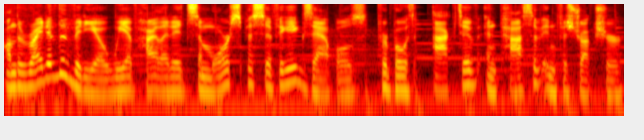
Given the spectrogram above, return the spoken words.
On the right of the video, we have highlighted some more specific examples for both active and passive infrastructure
